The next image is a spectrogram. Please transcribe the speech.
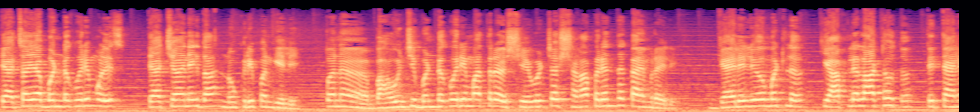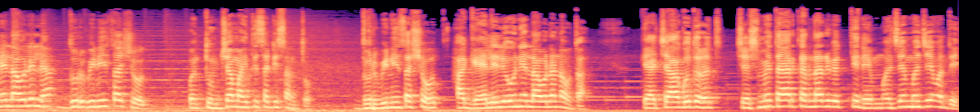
त्याच्या या बंडखोरीमुळेच त्याची अनेकदा नोकरी पण गेली. पण भाऊंची बंडखोरी मात्र शेवटच्या क्षणापर्यंत कायम राहिली. गॅलिलिओ म्हटलं की आपल्याला आठवतं ते त्याने लावलेल्या दुर्बिणीचा शोध. पण तुमच्या माहितीसाठी सांगतो. दुर्बिणीचा शोध हा गॅलिलिओने लावला नव्हता. त्याच्या अगोदरच चष्मे तयार करणाऱ्या व्यक्तीने मजे मजेमध्ये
